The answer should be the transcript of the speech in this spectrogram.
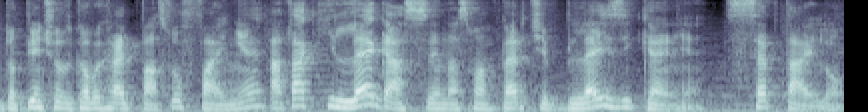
do 5 dodatkowych Raid Passów, fajnie. Ataki Legacy na Swampercie, Blazikenie, Sceptilu.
